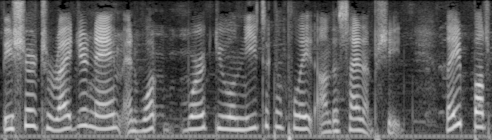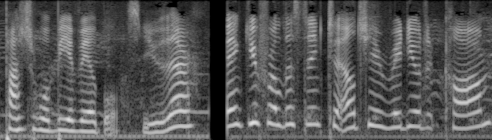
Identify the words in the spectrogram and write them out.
Be sure to write your name and what work you will need to complete on the sign up sheet. Late bus passes will be available. See you there. Thank you for listening to LJRadio.com.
